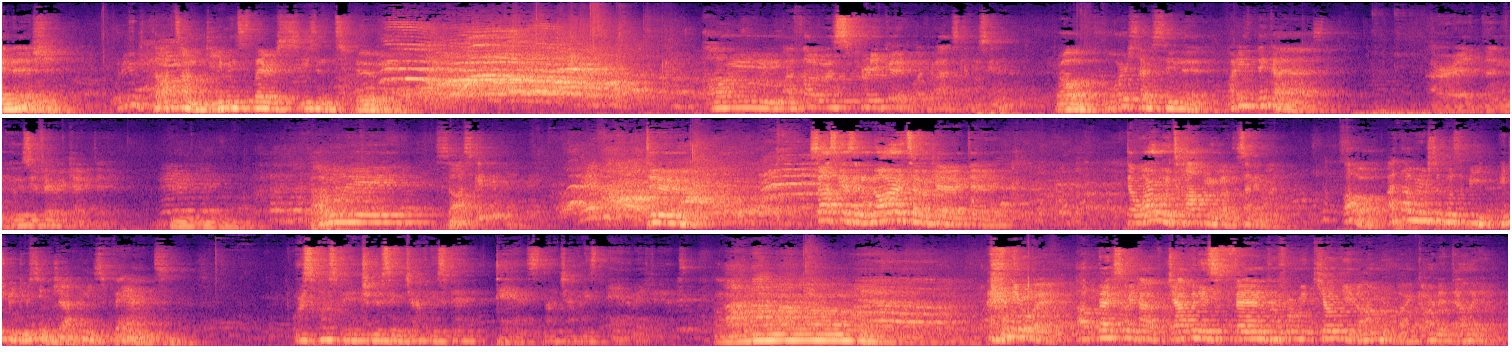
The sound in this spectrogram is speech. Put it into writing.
finish. What are your thoughts on Demon Slayer Season 2? Next we have Japanese fan performing Kyoukiranbu by Garnidelia.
